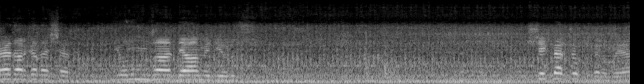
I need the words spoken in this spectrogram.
Evet arkadaşlar. Yolumuza devam ediyoruz. Çiçekler çok güzel ama ya.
